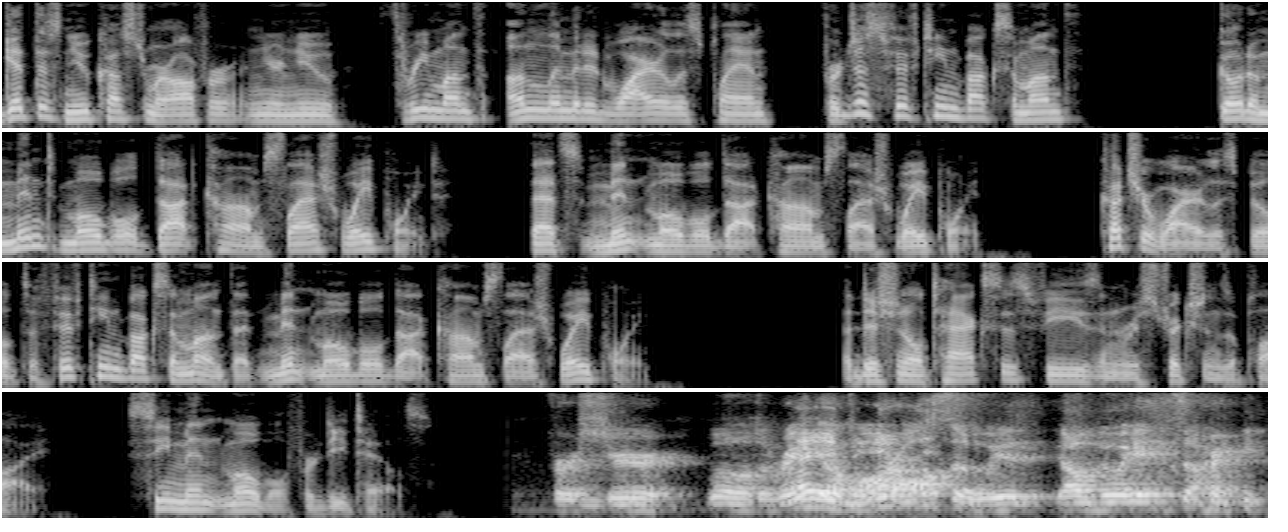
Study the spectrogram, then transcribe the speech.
get this new customer offer and your new 3-month unlimited wireless plan for just 15 bucks a month, go to mintmobile.com slash waypoint. That's mintmobile.com slash waypoint. Cut your wireless bill to 15 bucks a month at mintmobile.com slash waypoint. Additional taxes, fees and restrictions apply. See Mint Mobile for details. for sure. Well, the radio Hey, bar also is. Oh, go ahead. Sorry.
